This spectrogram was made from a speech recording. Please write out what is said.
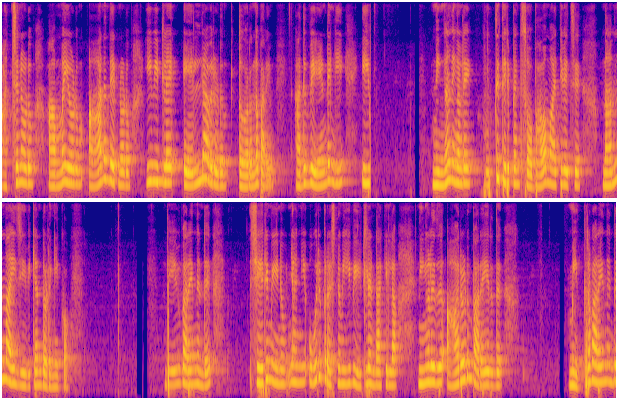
അച്ഛനോടും അമ്മയോടും ആനന്ദേട്ടനോടും ഈ വീട്ടിലെ എല്ലാവരോടും തുറന്നു പറയും. അത് വേണ്ടെങ്കിൽ ഈ നിങ്ങൾ നിങ്ങളുടെ ബുദ്ധിത്തിരുപ്പൻ സ്വഭാവം മാറ്റിവെച്ച് നന്നായി ജീവിക്കാൻ തുടങ്ങിക്കോ. ദേവി പറയുന്നുണ്ട് ശരി മീനു ഞാൻ ഈ ഒരു പ്രശ്നവും ഈ വീട്ടിലുണ്ടാക്കില്ല. നിങ്ങളിത് ആരോടും പറയരുത്. മിത്ര പറയുന്നുണ്ട്.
